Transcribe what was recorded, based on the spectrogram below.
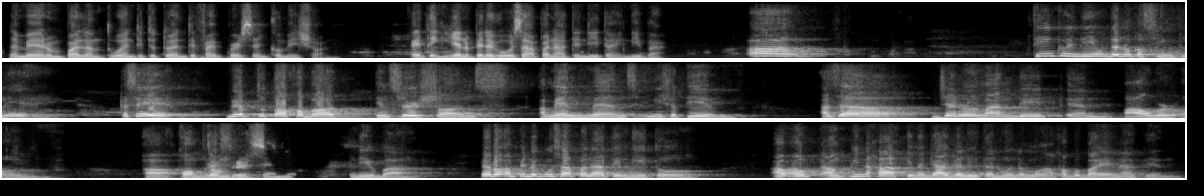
na meron palang 20 to 25% commission. I think yan ang pinag-uusapan natin dito, hindi ba? Ah, tingin ko hindi yung ganun kasimple eh. Kasi we have to talk about insertions, amendments, initiative as a general mandate and power of uh, Congress, Congress. and Senate. Hindi ba? Pero ang pinag-usapan natin dito, ang, ang, ang pinaka-kinagagalitan ho ng mga kababayan natin,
